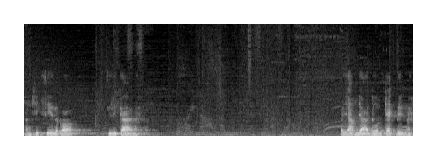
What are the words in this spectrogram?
ทั้งคิกซี่แล้วก็ซิลิก้านะ พยายามอย่าโดนแก๊กดึงนะ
